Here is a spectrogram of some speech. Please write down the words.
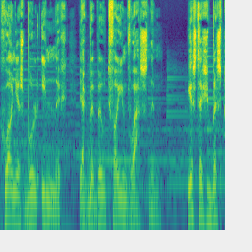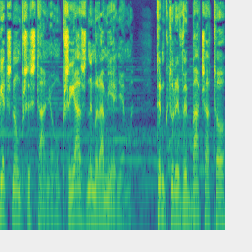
Chłoniesz ból innych, jakby był twoim własnym. Jesteś bezpieczną przystanią, przyjaznym ramieniem, tym, który wybacza to,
